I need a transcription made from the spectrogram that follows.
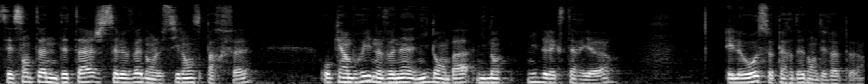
Ces centaines d'étages s'élevaient dans le silence parfait, aucun bruit ne venait ni d'en bas ni, de l'extérieur, et le haut se perdait dans des vapeurs.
